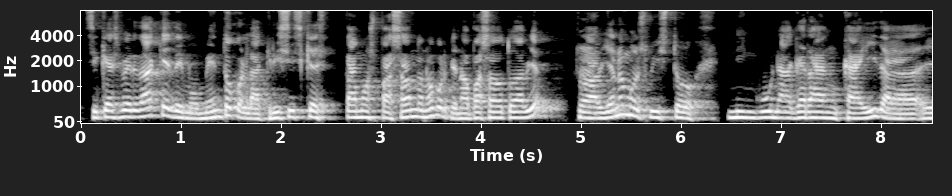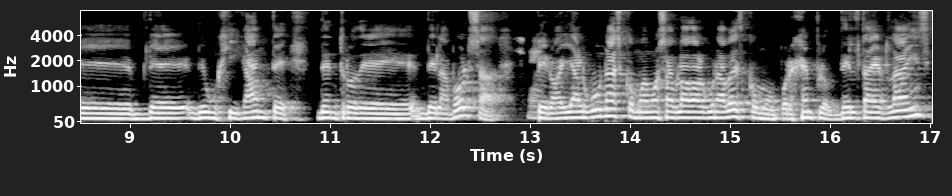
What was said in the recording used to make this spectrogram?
sí que es verdad que de momento con la crisis que estamos pasando, ¿no? Porque no ha pasado todavía. Todavía no hemos visto ninguna gran caída eh, de, un gigante dentro de, la bolsa, pero hay algunas, como hemos hablado alguna vez, como por ejemplo Delta Airlines,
